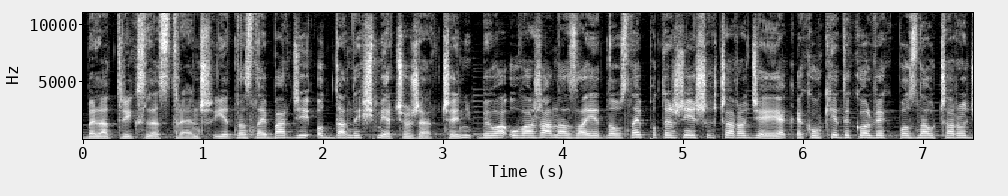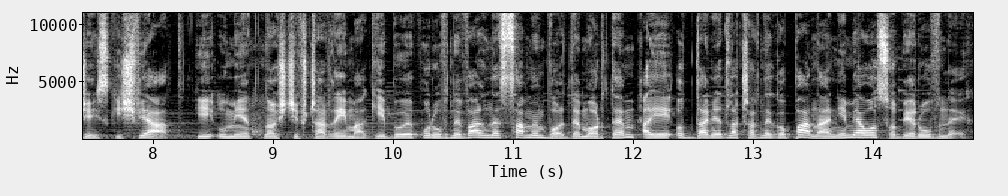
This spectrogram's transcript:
Bellatrix Lestrange, jedna z najbardziej oddanych śmierciożerczyń, była uważana za jedną z najpotężniejszych czarodziejek, jaką kiedykolwiek poznał czarodziejski świat. Jej umiejętności w czarnej magii były porównywalne z samym Voldemortem, a jej oddanie dla Czarnego Pana nie miało sobie równych.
